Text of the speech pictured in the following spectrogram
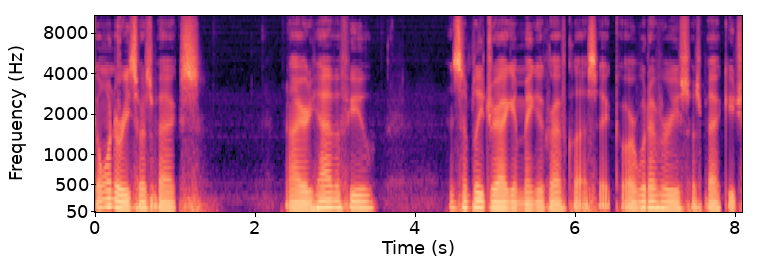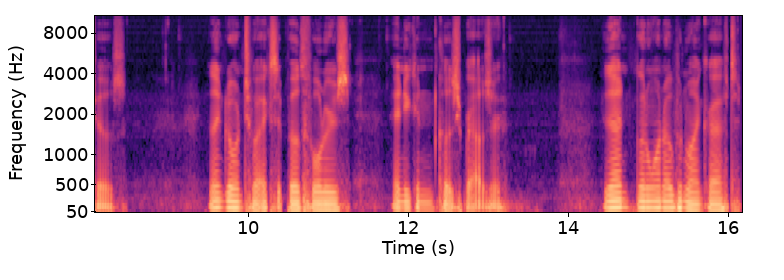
Go into resource packs. I already have a few. And simply drag in Megacraft Classic or whatever resource pack you chose. And then go into exit both folders and you can close your browser. Then You're going to want to open Minecraft.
